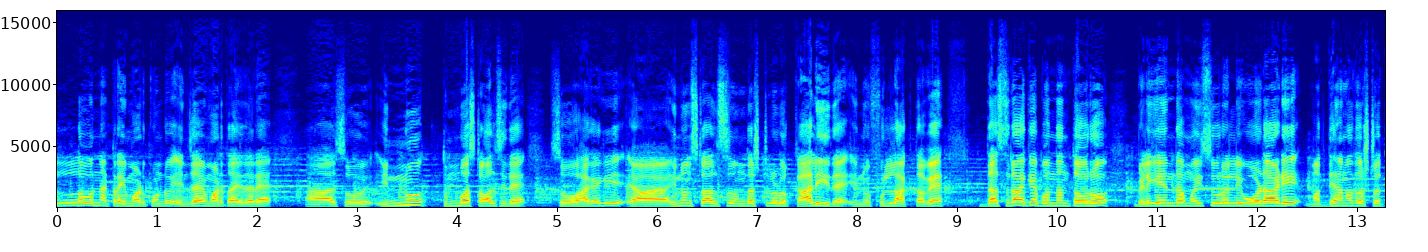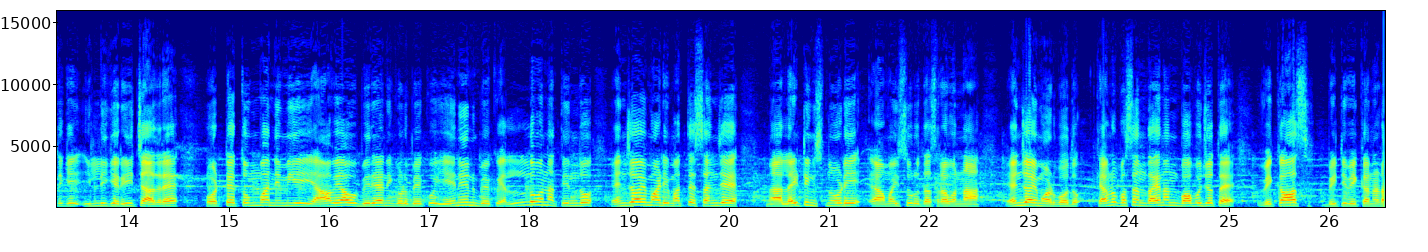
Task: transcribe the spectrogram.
ಎಲ್ಲವನ್ನ ಟ್ರೈ ಮಾಡಿಕೊಂಡು ಎಂಜಾಯ್ ಮಾಡ್ತಾ ಇದ್ದಾರೆ. ಸೊ ಇನ್ನೂ ತುಂಬ ಸ್ಟಾಲ್ಸ್ ಇದೆ. ಸೊ ಹಾಗಾಗಿ ಇನ್ನೊಂದು ಸ್ಟಾಲ್ಸ್ ಒಂದಷ್ಟುಗಳು ಖಾಲಿ ಇದೆ, ಇನ್ನು ಫುಲ್ ಆಗ್ತವೆ. ದಸರಾಗೆ ಬಂದಂಥವರು ಬೆಳಗ್ಗೆಯಿಂದ ಮೈಸೂರಲ್ಲಿ ಓಡಾಡಿ ಮಧ್ಯಾಹ್ನದಷ್ಟೊತ್ತಿಗೆ ಇಲ್ಲಿಗೆ ರೀಚ್ ಆದರೆ ಹೊಟ್ಟೆ ತುಂಬ ನಿಮಗೆ ಯಾವ್ಯಾವ ಬಿರಿಯಾನಿಗಳು ಬೇಕು, ಏನೇನು ಬೇಕು ಎಲ್ಲವನ್ನು ತಿಂದು ಎಂಜಾಯ್ ಮಾಡಿ ಮತ್ತೆ ಸಂಜೆ ಲೈಟಿಂಗ್ಸ್ ನೋಡಿ ಮೈಸೂರು ದಸರಾವನ್ನು ಎಂಜಾಯ್ ಮಾಡ್ಬೋದು. ಕ್ಯಾಮ್ರಾ ಪರ್ಸನ್ ದಯಾನಂದ್ ಬಾಬು ಜೊತೆ ವಿಕಾಸ್ ಬಿ ಕನ್ನಡ,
